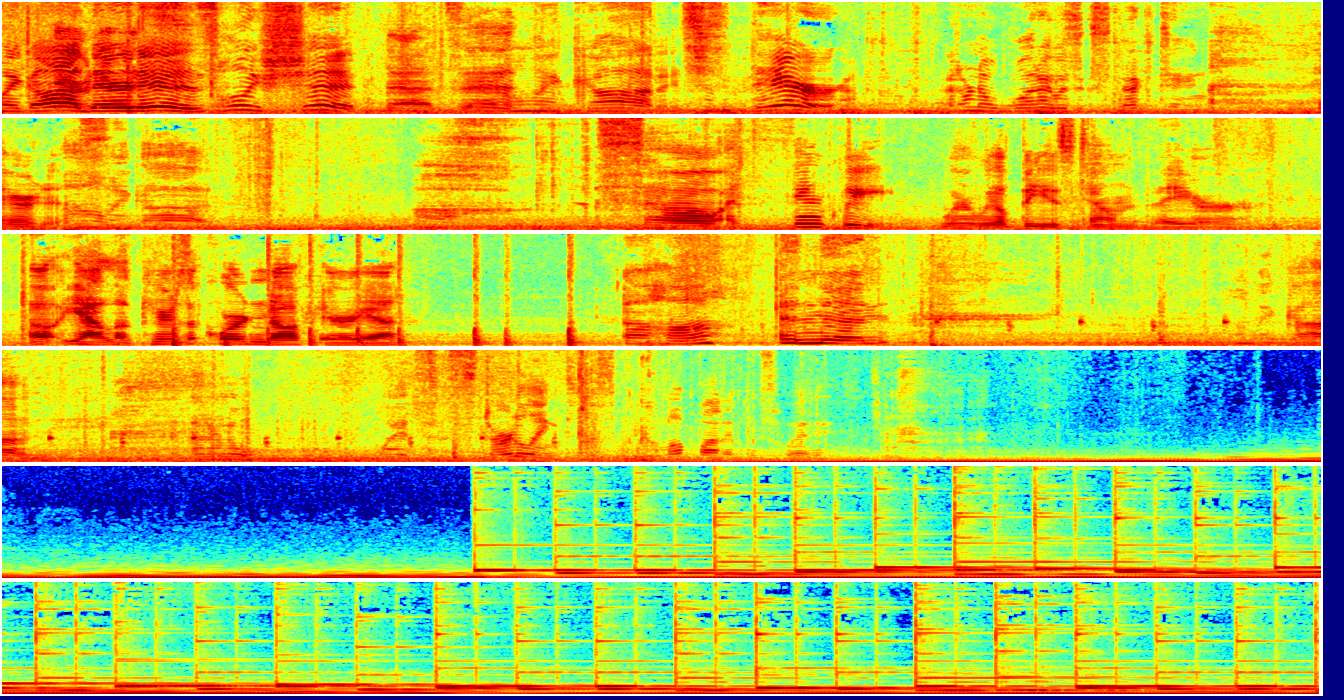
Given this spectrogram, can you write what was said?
my god, there, there it is. Holy shit. That's it. Oh my god, it's just there. I don't know what I was expecting. There it is. Oh my god. Ugh. So I think we where we'll be is down there. Oh yeah, look, here's a cordoned off area. Uh-huh. And then Oh my god. I don't know why it's so startling to just come up on it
